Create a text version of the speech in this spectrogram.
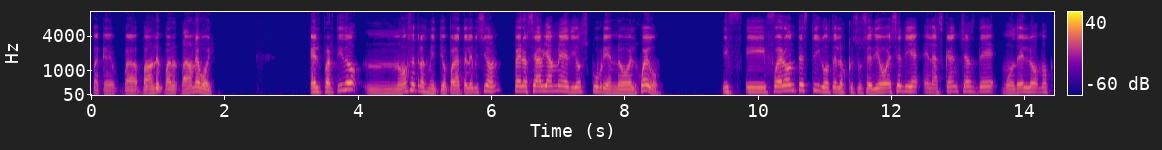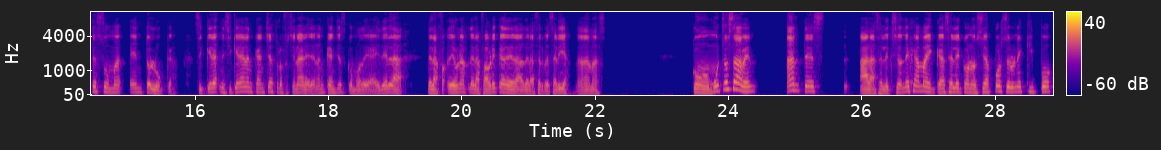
¿para, que, para, dónde, para dónde voy? El partido no se transmitió para televisión, pero sí había medios cubriendo el juego. Y, fueron testigos de lo que sucedió ese día en las canchas de Modelo Moctezuma en Toluca. Siquiera, ni siquiera eran canchas profesionales, eran canchas como de ahí de la, de la, de una, de la fábrica de la, de la cervecería, nada más. Como muchos saben, antes a la selección de Jamaica se le conocía por ser un equipo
